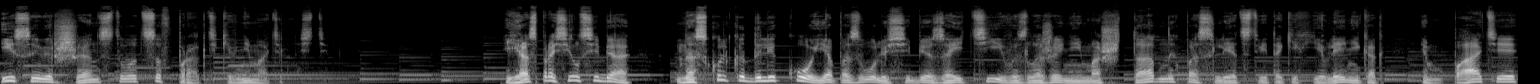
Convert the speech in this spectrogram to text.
и совершенствоваться в практике внимательности. Я спросил себя, насколько далеко я позволю себе зайти в изложении масштабных последствий таких явлений, как эмпатия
